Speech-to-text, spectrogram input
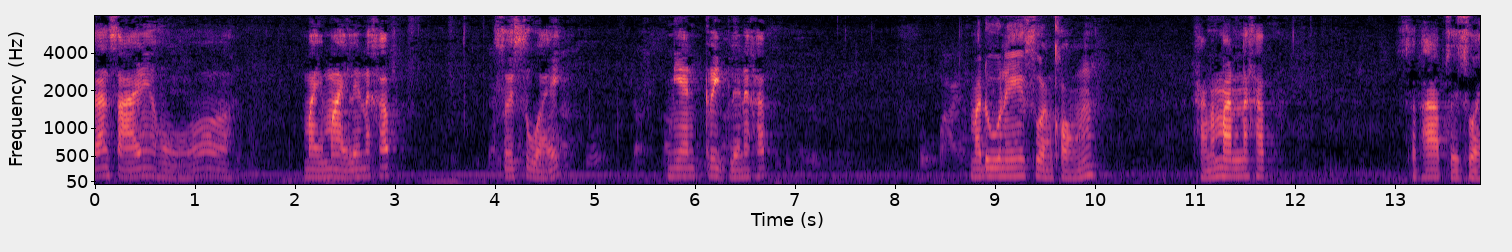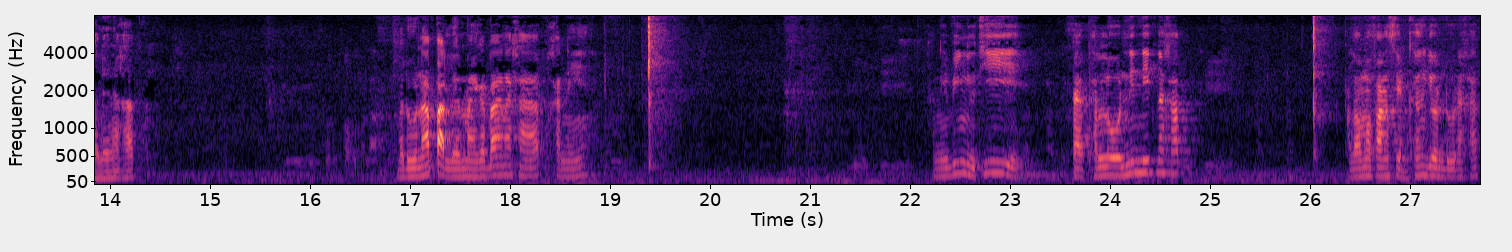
ด้านซ้ายเนี่ยโห ใหม่ๆ เลยนะครับ สวยๆ เนียนกริบเลยนะครับ มาดูในส่วนของถังน้ำมันนะครับ สภาพสวยๆ เลยนะครับ มาดูหน้าปัดเรือนไม้กันบ้างนะครับคันนี้ คันนี้วิ่งอยู่ที่8,000โลนิดๆนะครับ เรามาฟังเสียงเครื่องยนต์ดูนะครับ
